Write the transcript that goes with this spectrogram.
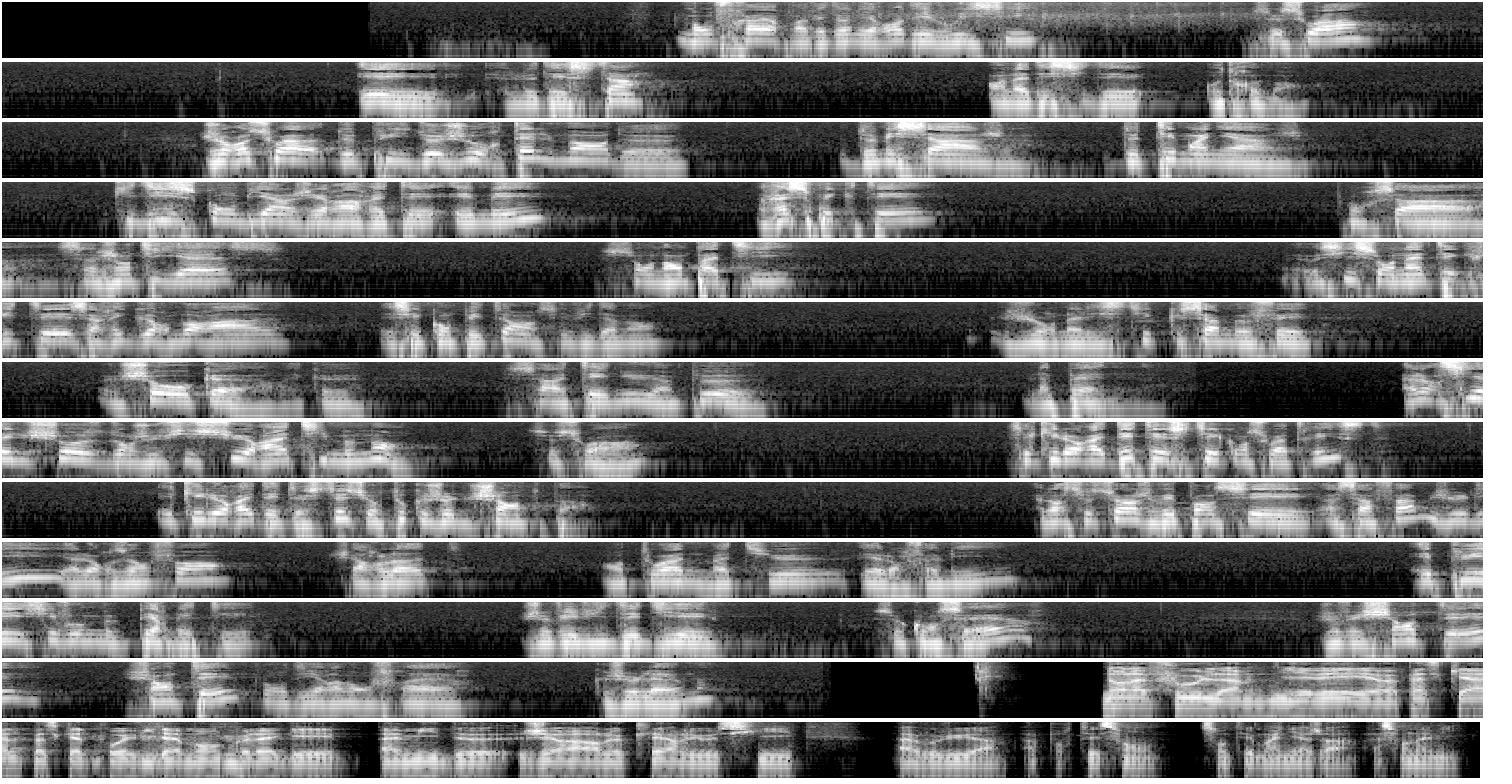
Mon frère m'avait donné rendez-vous ici ce soir et le destin en a décidé autrement. Je reçois depuis deux jours tellement de, de messages, de témoignages qui disent combien Gérard était aimé, respecté pour sa, gentillesse, son empathie, aussi son intégrité, sa rigueur morale et ses compétences, évidemment, journalistiques, que ça me fait chaud au cœur et que ça atténue un peu la peine. Alors s'il y a une chose dont je suis sûr intimement ce soir, c'est qu'il aurait détesté qu'on soit triste et qu'il aurait détesté surtout que je ne chante pas. Alors ce soir, je vais penser à sa femme, Julie, à leurs enfants, Charlotte, Antoine, Mathieu et à leur famille. Et puis, si vous me permettez, je vais lui dédier ce concert. Je vais chanter, chanter pour dire à mon frère que je l'aime. Dans la foule, il y avait euh, Pascal, Pascal Pro évidemment, collègue et ami de Gérard Leclerc, lui aussi a voulu apporter son, son témoignage à, son ami.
